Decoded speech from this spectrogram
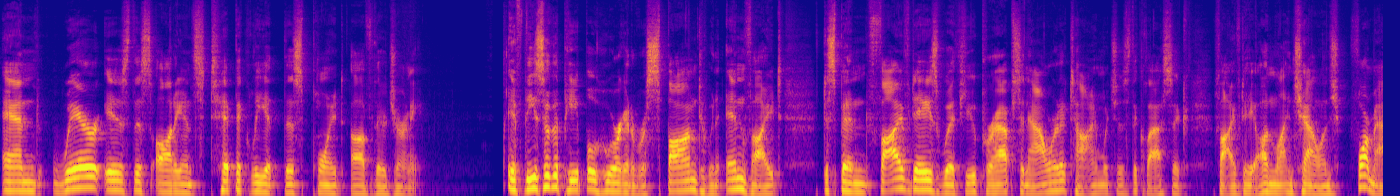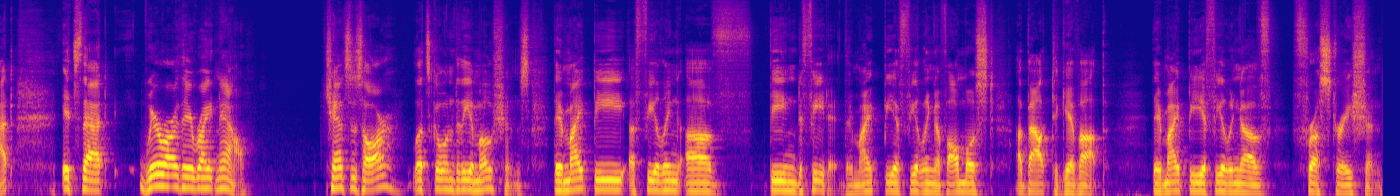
And where is this audience typically at this point of their journey? If these are the people who are going to respond to an invite to spend five days with you, perhaps an hour at a time, which is the classic five day online challenge format, it's that where are they right now? Chances are, let's go into the emotions. There might be a feeling of being defeated. There might be a feeling of almost about to give up. There might be a feeling of frustration.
